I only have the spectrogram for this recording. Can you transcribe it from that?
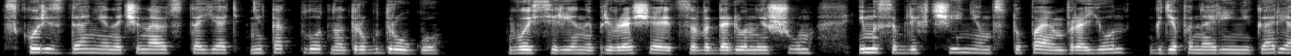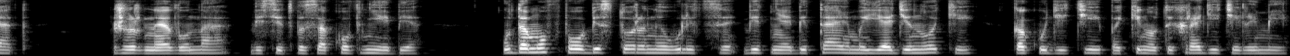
Вскоре здания начинают стоять не так плотно друг к другу. Вой сирены превращается в отдаленный шум, и мы с облегчением вступаем в район, где фонари не горят. Жирная луна висит высоко в небе. У домов по обе стороны улицы вид необитаемый и одинокий, как у детей, покинутых родителями.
